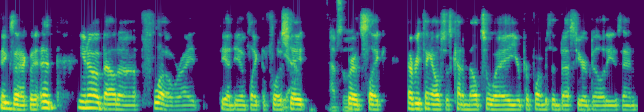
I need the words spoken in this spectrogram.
Exactly. And you know about a flow, right? The idea of like the flow yeah, state. Absolutely. Where it's like everything else just kind of melts away, you're performing to the best of your abilities. And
